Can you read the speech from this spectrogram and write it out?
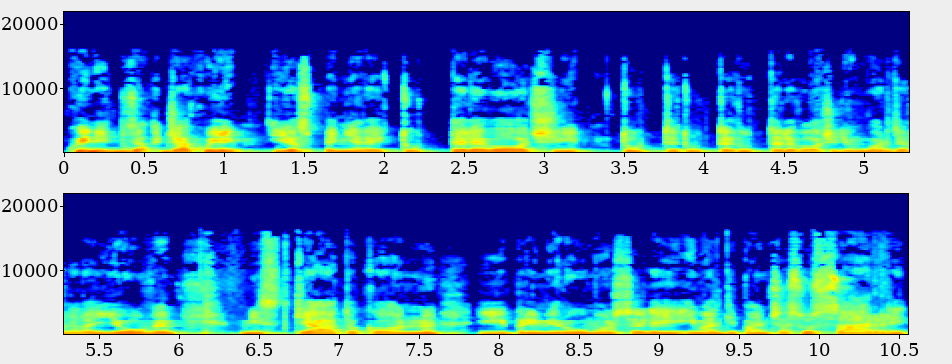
Quindi già, già qui io spegnerei tutte le voci tutte, tutte, tutte le voci di un Guardiola alla Juve, mischiato con i primi rumors e le, i mal di pancia su Sarri,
